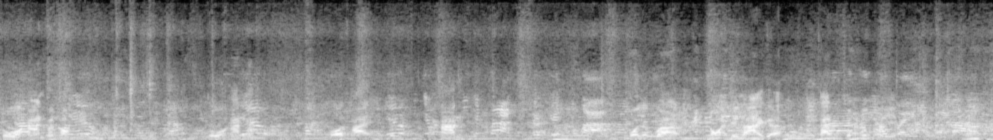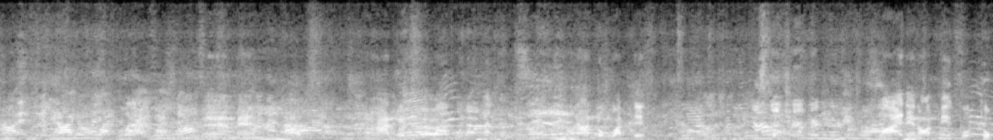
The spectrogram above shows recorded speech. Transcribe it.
โต๊ะอาหารเพิ่นเนาะโต๊ะอาหารเพิ่น ขอถ่ายให้เป็นอาหารบ่จากว่าหน่อยได้ร้ายกับการชมเบิ่งเอาเองแม่แม่อาหารเพิ่นอาหารลงวัดเด้ร้ายแน่นอนมีครบทุก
